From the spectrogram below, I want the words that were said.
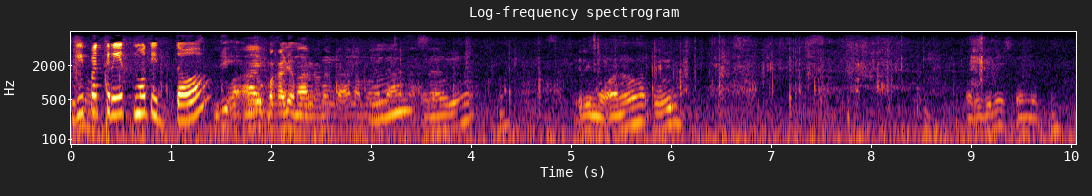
Di pa treat mo dito? Hindi, ay bakal mo lang. Hmm. Ano yun? Iri mo ano, oil. Ano gini standard?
